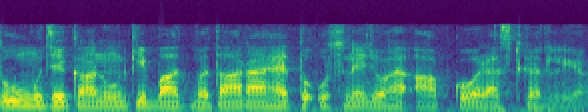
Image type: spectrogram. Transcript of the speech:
तू मुझे कानून की बात बता रहा है तो उसने जो है आपको अरेस्ट कर लिया।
